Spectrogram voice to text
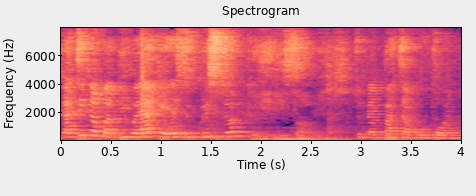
katika mapigo yake yesu kristo tumepata kupona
